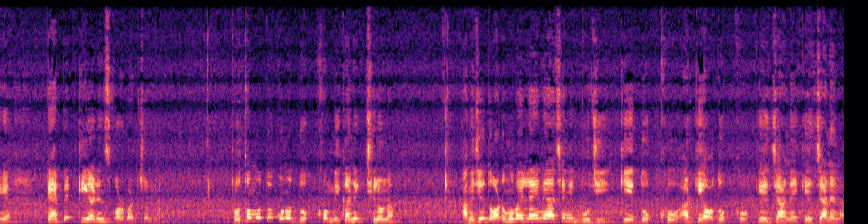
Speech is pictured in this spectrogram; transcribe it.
নিয়ে ট্যাপের ক্লিয়ারেন্স করবার জন্য। প্রথমত কোনো দক্ষ মেকানিক ছিল না। আমি যেহেতু অটোমোবাইল লাইনে আছি, আমি বুঝি কে দক্ষ আর কে অদক্ষ, কে জানে কে জানে না।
